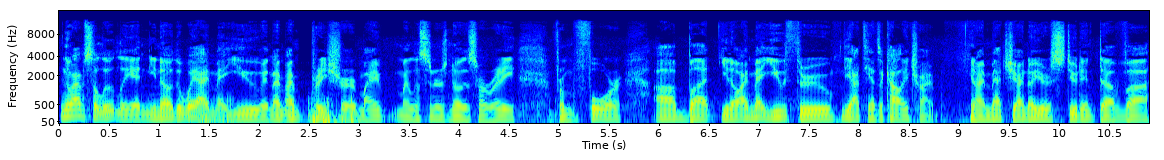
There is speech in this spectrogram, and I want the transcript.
No, absolutely. And you know the way I met you, and I'm, I'm pretty sure my, my listeners know this already from before. Uh, but you know, I met you through the Atienza Kali tribe. You know, I met you. I know you're a student of uh,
